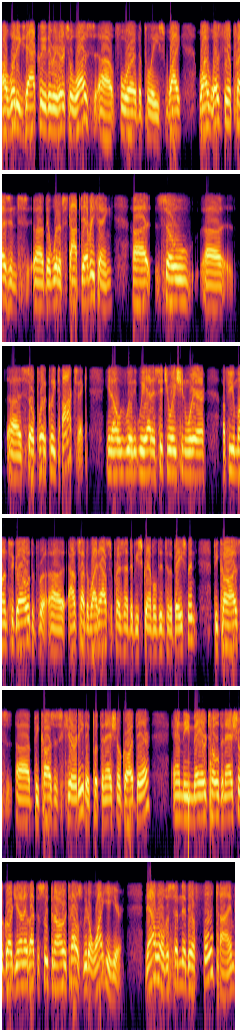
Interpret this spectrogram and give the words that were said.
Uh, what exactly the rehearsal was uh, for the police? Why why was there presence uh, that would have stopped everything uh, so uh, uh, so politically toxic? You know, we, we had a situation where a few months ago, the, uh, outside the White House, the president had to be scrambled into the basement because uh, because of security. They put the National Guard there, and the mayor told the National Guard, "You're not allowed to sleep in our hotels. We don't want you here." Now all of a sudden they're there full time,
